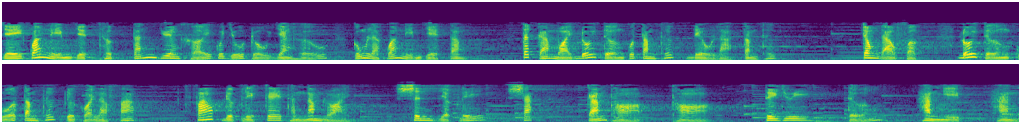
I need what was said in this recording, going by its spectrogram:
Vậy quán niệm về thực tánh duyên khởi của vũ trụ dạng hữu cũng là quán niệm về tâm. Tất cả mọi đối tượng của tâm thức đều là tâm thức. Trong đạo phật, đối tượng của tâm thức được gọi là pháp. Pháp được liệt kê thành năm loại sinh vật lý, sắc, cảm thọ thọ, tư duy, tưởng, hành nghiệp, hành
